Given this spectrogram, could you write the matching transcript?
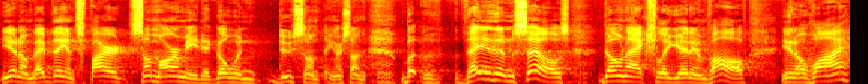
you know, maybe they inspired some army to go and do something or something. But they themselves don't actually get involved. You know why?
